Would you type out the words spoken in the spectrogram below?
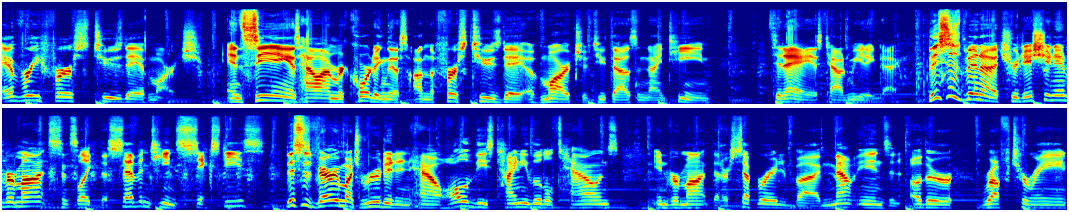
every first Tuesday of March. And seeing as how I'm recording this on the first Tuesday of March of 2019, today is town meeting day. This has been a tradition in Vermont since like the 1760s. This is very much rooted in how all of these tiny little towns in Vermont that are separated by mountains and other rough terrain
